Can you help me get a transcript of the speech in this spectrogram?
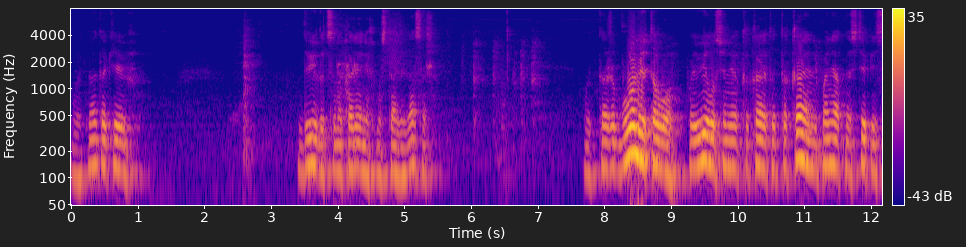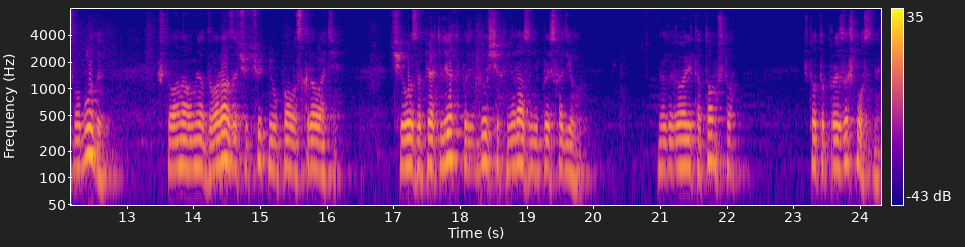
Вот, ну, такие двигаться на коленях мы стали, да, Саша? Вот даже более того, появилась у нее какая-то такая непонятная степень свободы, что она у меня два раза чуть-чуть не упала с кровати, чего за пять лет предыдущих ни разу не происходило. Но это говорит о том, что что-то произошло с ней.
